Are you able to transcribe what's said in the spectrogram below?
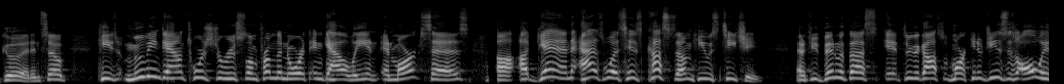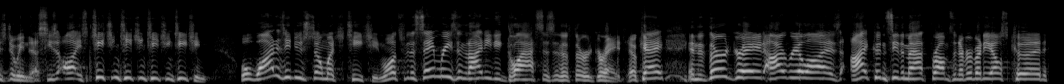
good. And so, He's moving down towards Jerusalem from the north in Galilee. And, and Mark says, uh, again, as was His custom, He was teaching. And if you've been with us through the Gospel of Mark, you know Jesus is always doing this. He's always teaching, teaching, teaching, teaching. Well, why does he do so much teaching? Well, it's for the same reason that I needed glasses in the third grade, okay? In the third grade, I realized I couldn't see the math problems and everybody else could,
